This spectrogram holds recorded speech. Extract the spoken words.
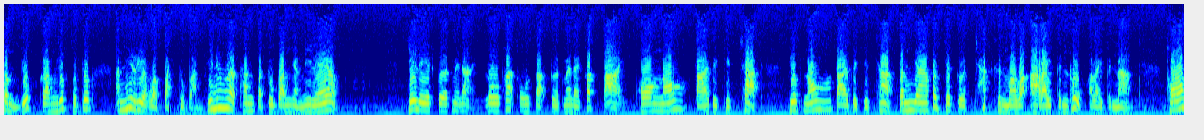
ต้นยุบกลางยุบสุดยุบอันนี้เรียกว่าปัจจุบัน ที่นี่เมื่อทันปัจจุบันอย่างนี้แล้วกิเลสเกิดไม่ได้ โลภะโทสะเกิดไม่ได้ก็ตาย พองเนาะตายไปกิจชาติ ยุบนาะตายไปจิตชาติ ปัญญาก็จะเกิดชัดขึ้นมาว่าอะไรเป็นรูปอะไรเป็นนาม ท้อง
